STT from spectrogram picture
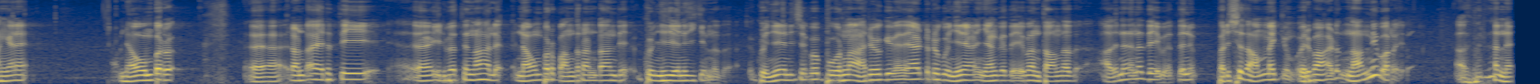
അങ്ങനെ നവംബർ രണ്ടായിരത്തി ഇരുപത്തിനാല് നവംബർ പന്ത്രണ്ടാം തീയതി കുഞ്ഞ് ജനിക്കുന്നത്. കുഞ്ഞ് ജനിച്ചപ്പോൾ പൂർണ ആരോഗ്യവതയായിട്ടൊരു കുഞ്ഞിനെയാണ് ഞങ്ങൾക്ക് ദൈവം തന്നത്. അതിന് തന്നെ ദൈവത്തിനും പരിശുദ്ധ അമ്മയ്ക്കും ഒരുപാട് നന്ദി പറയുന്നു. അതുപോലെ തന്നെ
